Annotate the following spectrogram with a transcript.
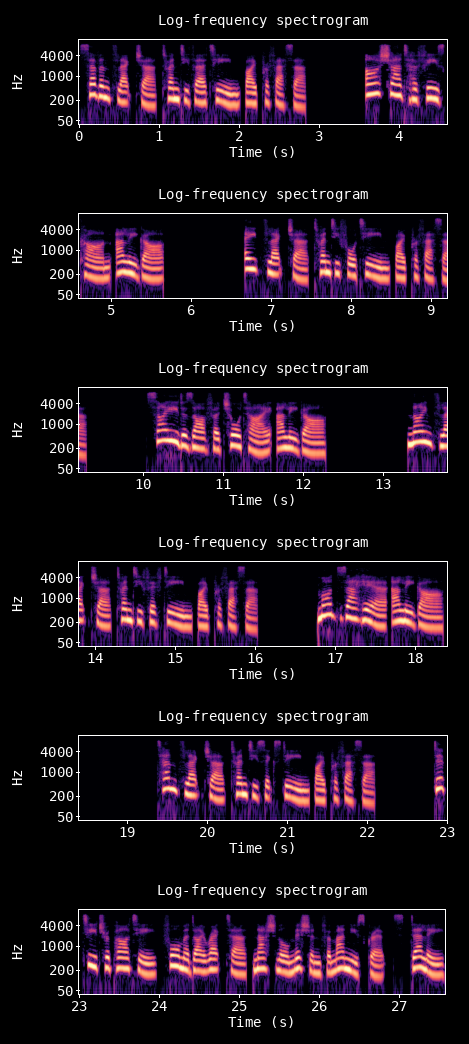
Seventh lecture 2013 by Professor Arshad Hafiz Khan Aligarh. Eighth lecture 2014 by Professor Saeed Azafar Chortai Aligarh. Ninth lecture 2015 by Professor Mod Zahir Aligarh. Tenth lecture 2016 by Professor Dipti Tripathi former Director, National Mission for Manuscripts, Delhi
